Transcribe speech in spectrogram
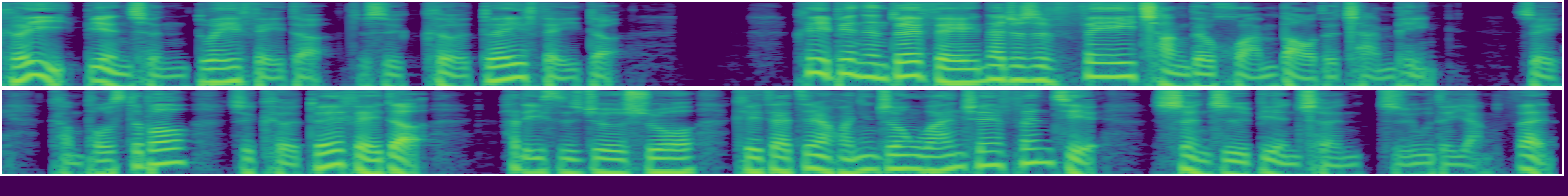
可以变成堆肥的，就是可堆肥的。可以变成堆肥，那就是非常的环保的产品。所以 compostable 是可堆肥的，它的意思就是说可以在自然环境中完全分解，甚至变成植物的养分。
